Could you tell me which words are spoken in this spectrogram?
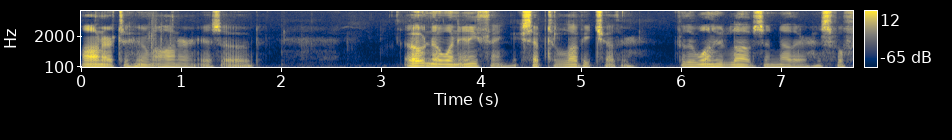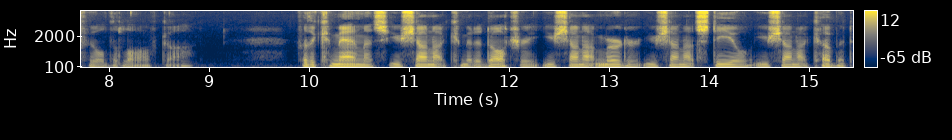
honor to whom honor is owed. Owe no one anything except to love each other for the one who loves another has fulfilled the law of God. For the commandments, you shall not commit adultery, you shall not murder, you shall not steal, you shall not covet,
